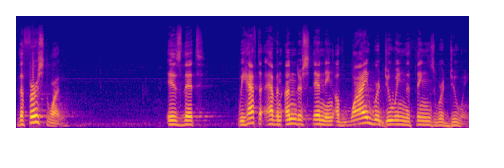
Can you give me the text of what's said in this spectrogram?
The first one is that we have to have an understanding of why we're doing the things we're doing.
